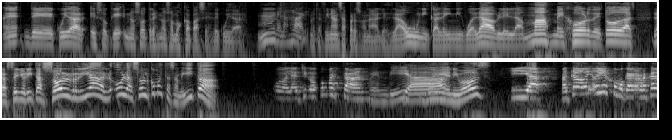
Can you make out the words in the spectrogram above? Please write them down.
eh, de cuidar eso que nosotros no somos capaces de cuidar. menos mal. Nuestras finanzas personales, la única, la inigualable, la más mejor de todas, la señorita Sol Rial. Hola Sol, ¿cómo estás, amiguita? Hola chicos, ¿cómo están? Buen día. Muy bien, ¿y vos? Y ah, acá hoy, hoy es como que arranca el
